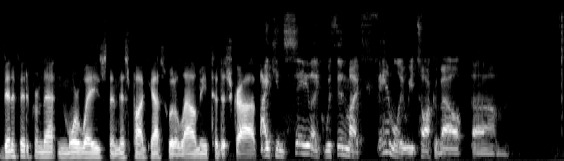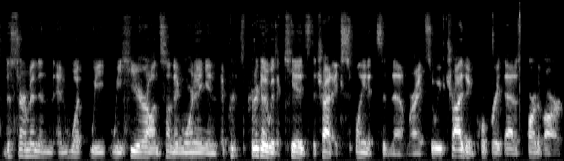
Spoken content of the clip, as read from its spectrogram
benefited from that in more ways than this podcast would allow me to describe. I can say, like, within my family, we talk about um, the sermon and, and what we, we hear on Sunday morning, and particularly with the kids, to try to explain it to them, right? So we've tried to incorporate that as part of our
